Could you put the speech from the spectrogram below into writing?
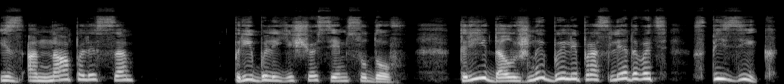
из Аннаполиса прибыли еще семь судов. Три должны были проследовать в Пизик,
